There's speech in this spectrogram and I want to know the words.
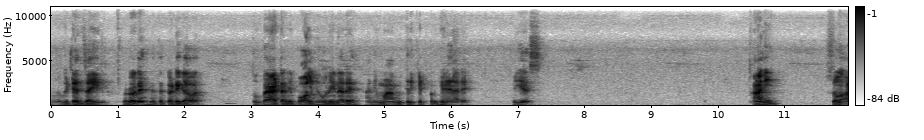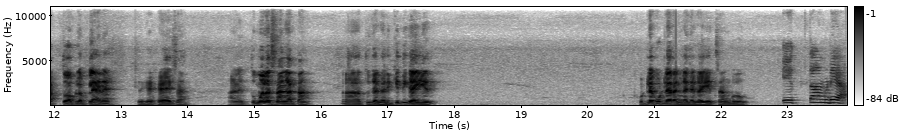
विट्यात जाईल बरोबर आहे? नाही तर कडेगावात. तो बॅट आणि बॉल घेऊन येणार आहे आणि मग आम्ही क्रिकेट पण खेळणार आहे. येस आणि सो आता तो आपला प्लॅन आहे क्रिकेट खेळायचा. आणि तू मला सांग आता तुझ्या घरी किती गाई आहेत? कुठल्या कुठल्या रंगाच्या गायी आहेत सांग? बघू एक तांबड्या.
